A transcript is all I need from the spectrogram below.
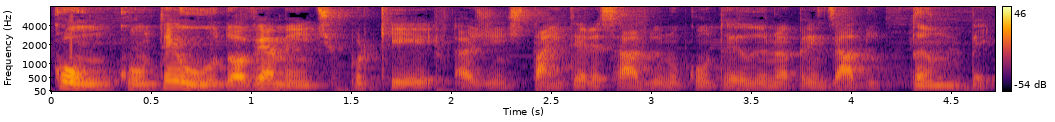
com conteúdo, obviamente, porque a gente está interessado no conteúdo e no aprendizado também.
